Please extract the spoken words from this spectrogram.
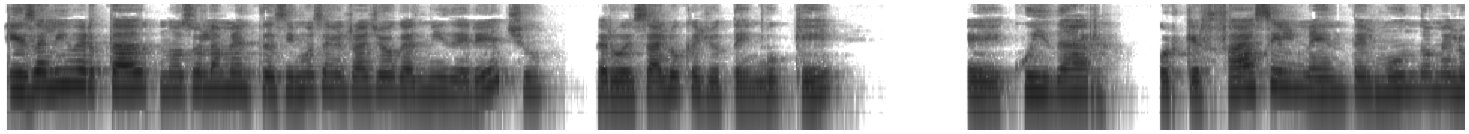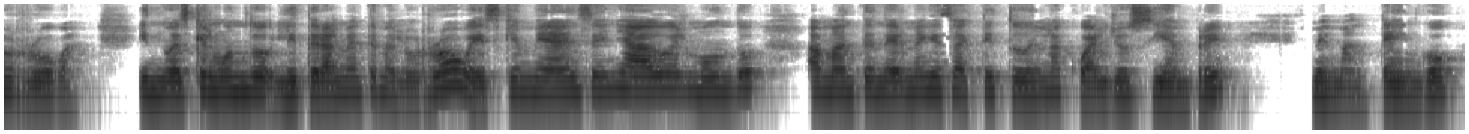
esa libertad no solamente decimos en el rayo yoga es mi derecho, pero es algo que yo tengo que eh, cuidar, porque fácilmente el mundo me lo roba. Y no es que el mundo literalmente me lo robe, es que me ha enseñado el mundo a mantenerme en esa actitud en la cual yo siempre me mantengo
